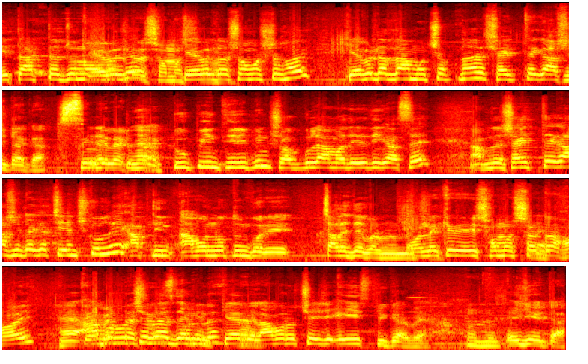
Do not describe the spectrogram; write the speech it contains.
এই তারটার জন্য কেবলটার সমস্যা হয়। কেবলটার দাম হচ্ছে আপনার ষাট থেকে আশি টাকা। একটা? হ্যাঁ টু পিন থ্রি পিন সবগুলো আমাদের এদিকে আছে। আপনার ষাট থেকে আশি টাকা চেঞ্জ করলে আপনি আবার নতুন করে চালাতে পারবেন অনেকের এই সমস্যাটা হয়। হ্যাঁ। আবার হচ্ছে দেখেন কেবল হ্যাঁ। আবার হচ্ছে এই যে এই স্পিকার এই যে এটা।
